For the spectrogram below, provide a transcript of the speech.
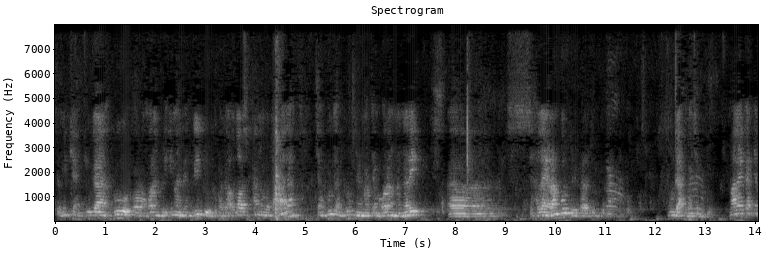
Demikian juga ruh orang-orang beriman dan rindu kepada Allah Subhanahu wa taala cambutan ruhnya macam orang menarik uh, sehelai rambut daripada tumpukan mudah macam itu. Malaikatnya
